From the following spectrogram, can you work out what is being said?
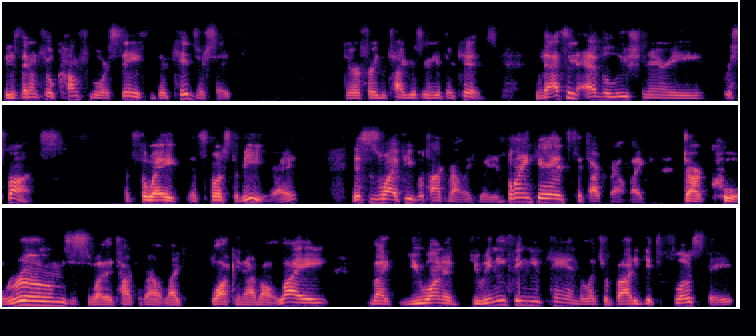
because they don't feel comfortable or safe that their kids are safe. They're afraid the tiger's going to get their kids. That's an evolutionary response. That's the way it's supposed to be, right? This is why people talk about like weighted blankets. They talk about like dark, cool rooms. This is why they talk about like blocking out all light. Like you want to do anything you can to let your body get to flow state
